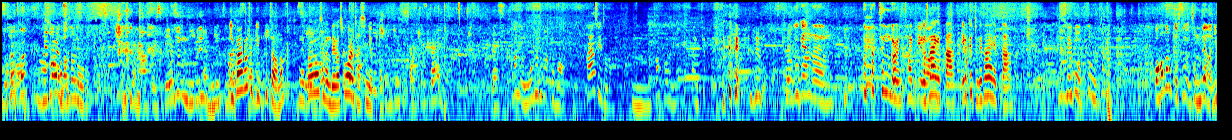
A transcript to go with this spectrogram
뭐 살까? 뭐 사면 나 살래. 이 빨간색도 이쁘지 않아? 근데 빨간색은 내가 소화할 자신이 없다. 아니 옷을 생각해봐. 하얀색이 더 나아. 음, 아, 귀엽다. 결국에는 똑같은 걸 사기로. 이거 사야겠다. 이렇게 두 개 사야겠다. 재고 없어. 와 하나밖에 없으면 전쟁 아니?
